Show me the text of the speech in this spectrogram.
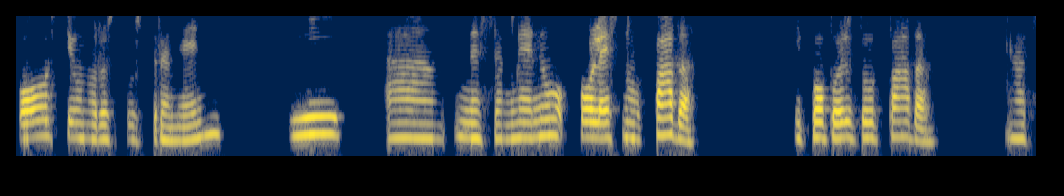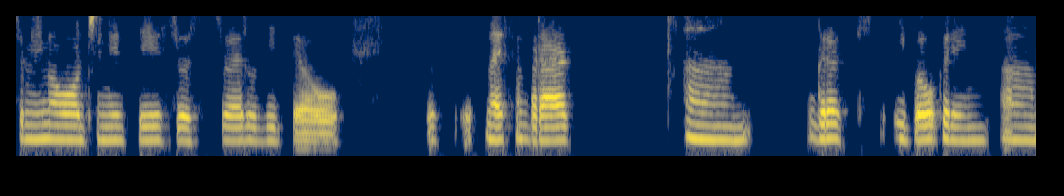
по-силно разпространени и а, несъмнено по-лесно отпада и по-бързо отпада. Аз съм имала ученици с родител, с смесен брак, а, грък и българин, а,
